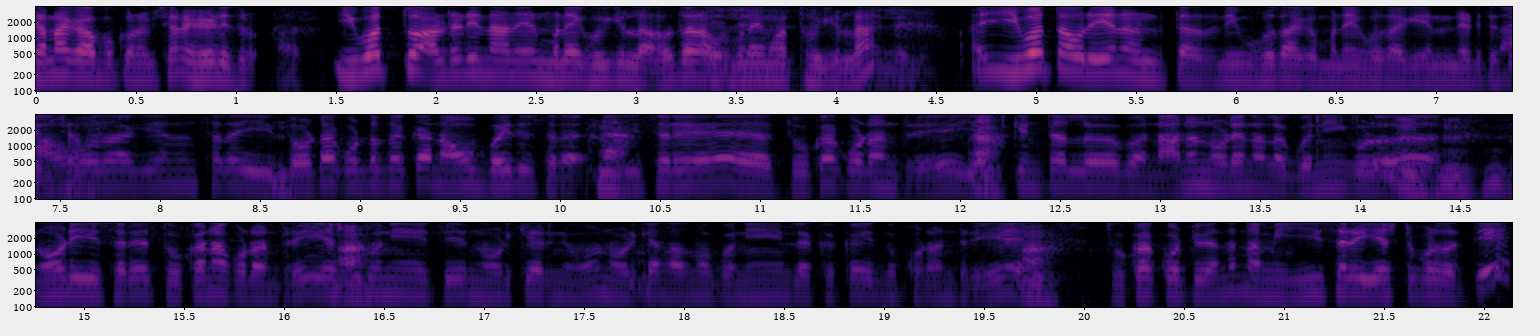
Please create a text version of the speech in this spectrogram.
ಚೆನ್ನಾಗಿ ಆಗ್ಬೇಕು ಅನ್ನೋ ವಿಚಾರ ಹೇಳಿದರು. ಇವತ್ತು ಆಲ್ರೆಡಿ ನಾನೇನು ಮನೆಗೆ ಹೋಗಿಲ್ಲ ಹೌದಾ? ಅವ್ರ ಮನೆಗೆ ಮತ್ತೆ ಹೋಗಿಲ್ಲ. ಇವತ್ತು ಅವ್ರು ಏನು ಅಂತಾರೆ ನೀವು ಹೋದಾಗ ಮನೆಗೆ ಹೋದಾಗ ಏನು ನಡೀತದೆ ಹೋದಾಗ ಏನ್ ಸರ ಈ ತೋಟ ಕೊಟ್ಟದಕ್ಕ ನಾವು ಬೈದ್ವಿ ಸರ. ಈ ಸರಿ ತೂಕ ಕೊಡನ್ರಿ. ಎಷ್ಟ್ ಕ್ವಿಂಟಲ್ ಬ- ನಾನು ನೋಡೇನಲ್ಲ ಗೊನಿಗಳು. ನೋಡಿ ಈ ಸರಿ ತೂಕನ ಕೊಡನ್ರಿ. ಎಷ್ಟ್ ಗೊನಿ ಐತಿ ನೋಡ್ಕ್ಯಾರ ನೀವು. ನೋಡ್ಕೊಂಡ್ ಆದ್ಮೇಲೆ ಗೊನಿ ಲೆಕ್ಕಕ್ಕ ಇದನ್ನ ಕೊಡನ್ರಿ. ತೂಕ ಕೊಟ್ಟಿವಿ ಅಂದ್ರೆ ನಮಗೆ ಈ ಸರಿ ಎಷ್ಟು ಬರ್ತೈತಿ?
